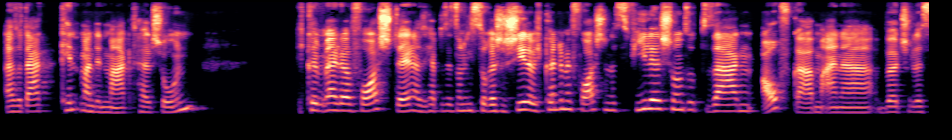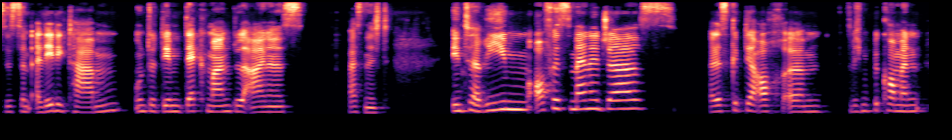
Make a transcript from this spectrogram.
Also da kennt man den Markt halt schon ich könnte mir halt vorstellen, also ich habe das jetzt noch nicht so recherchiert, aber ich könnte mir vorstellen, dass viele schon sozusagen Aufgaben einer Virtual Assistant erledigt haben unter dem Deckmantel eines, weiß nicht, Interim Office Managers, weil es gibt ja auch, ähm, habe ich mitbekommen,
